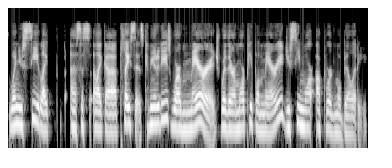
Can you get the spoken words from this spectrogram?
when you see like uh, like uh, places communities where marriage where there are more people married you see more upward mobility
